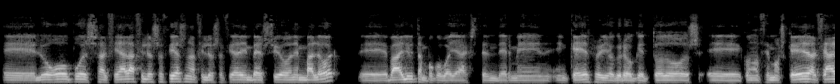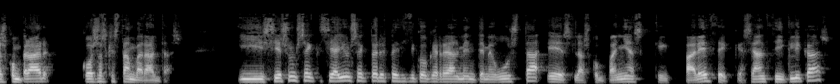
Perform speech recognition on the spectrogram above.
Eh, luego, pues al final la filosofía es una filosofía de inversión en valor, eh, value, tampoco voy a extenderme en, qué es, pero yo creo que todos eh, conocemos qué es. Al final es comprar cosas que están baratas. Y si, hay un sector específico que realmente me gusta, es las compañías que parece que sean cíclicas,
